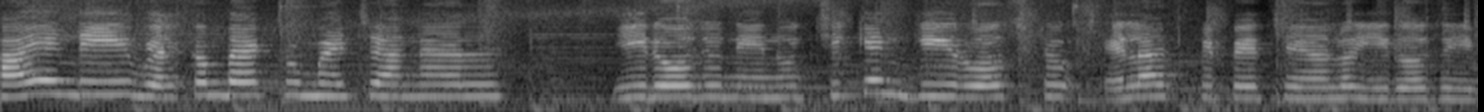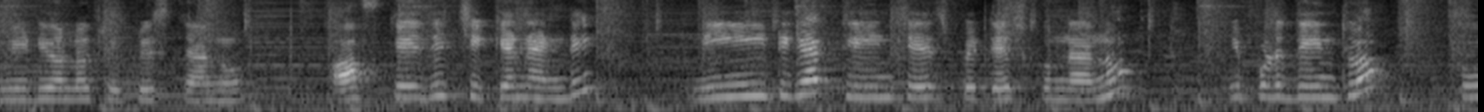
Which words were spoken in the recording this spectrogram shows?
హాయ్ అండి welcome back to my channel. ఈరోజు నేను చికెన్ గీ రోస్ట్ ఎలా ప్రిపేర్ చేయాలో ఈరోజు ఈ వీడియోలో చూపిస్తాను. హాఫ్ కేజీ చికెన్ అండి నీట్గా క్లీన్ చేసి పెట్టేసుకున్నాను. ఇప్పుడు దీంట్లో టూ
